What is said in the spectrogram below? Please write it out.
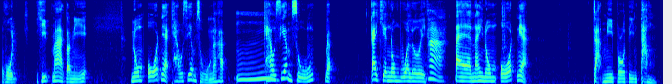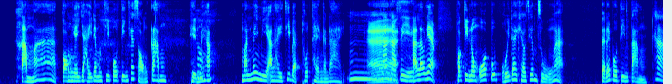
โอ้โหฮิตมากตอนนี้ นมโอ๊ตเนี่ย แคลเซียมสูงนะครับอืมแคลเซียมสูงแบบ ใกล้เคียงนมวัวเลยค่ะแต่ในนมโอ๊ตเนี่ย จะมีโปรตีนต่ำต่ำมากกองใหญ่ๆเนี่ยบางทีโปรตีนแค่2กรัม เห็นไหมครับ มันไม่มีอะไรที่แบบทดแทนกันได้อืมอ่านั่นน่ะสิอะแล้วเนี่ย พอกินนมโอ๊ตปุ๊บโอ้ยได้แคลเซียมสูงอะ่ะ แต่ได้โปรตีนต่ำค่ะ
